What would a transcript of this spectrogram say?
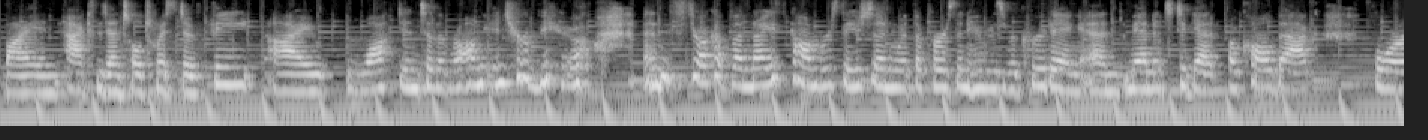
by an accidental twist of fate. I walked into the wrong interview and struck up a nice conversation with the person who was recruiting and managed to get a call back for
